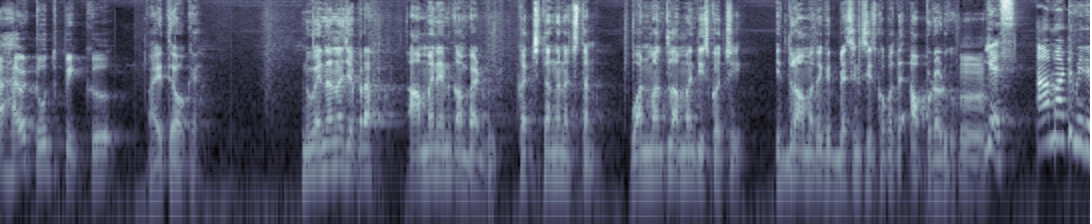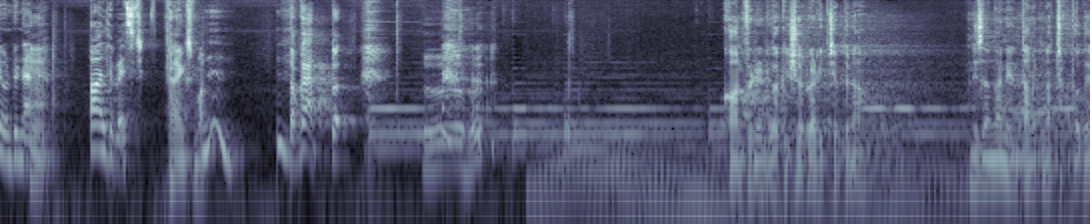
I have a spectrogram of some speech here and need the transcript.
ఐ హ్యావ్ ఎ టూత్ పిక్ అయితే ఓకే. నువ్వెన్నా చెప్పరా? ఆ అమ్మాయి నేను కంపాటబుల్ ఖచ్చితంగా నచ్చుతాను. వన్ మంత్లో అమ్మాయిని తీసుకొచ్చి ఇద్దరు అమ్మ దగ్గర బ్లెస్సింగ్స్ తీసుకోపోతే అప్పుడు అడుగు. ఎస్ ఆ మాట మీదే ఉంటున్నాను ఆల్ ది బెస్ట్ థ్యాంక్స్ మా తప్పకా కాన్ఫిడెంట్గా కిషోర్ గారికి చెప్పిన నిజంగా నేను తనకు నచ్చకపోతే?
